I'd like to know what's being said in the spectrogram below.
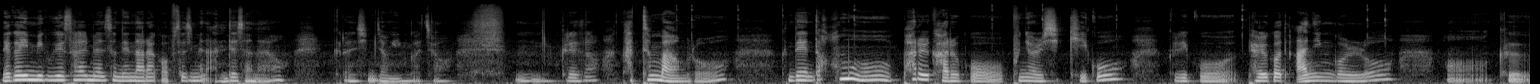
내가 이 미국에 살면서 내 나라가 없어지면 안 되잖아요. 그런 심정인 거죠. 음, 그래서 같은 마음으로 근데 너무 팔을 가르고 분열시키고 그리고 별것 아닌 걸로 어 그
